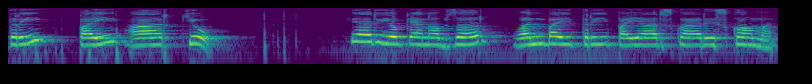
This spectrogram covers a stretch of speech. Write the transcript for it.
3 pi r cube. Here you can observe 1 by 3 pi r square is common.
